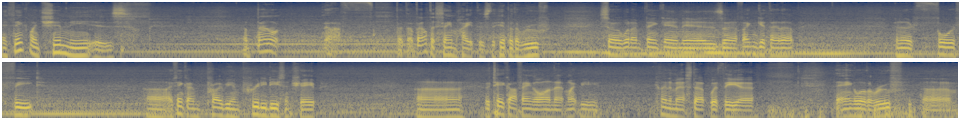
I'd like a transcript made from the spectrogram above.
I think my chimney is about uh, about the same height as the hip of the roof. So what I'm thinking is uh, if I can get that up another four feet. Uh, I think I'm probably be in pretty decent shape. Uh, the takeoff angle on that might be kind of messed up with the uh, the angle of the roof. Um,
